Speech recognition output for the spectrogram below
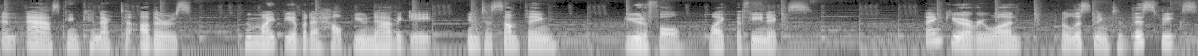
and ask and connect to others who might be able to help you navigate into something beautiful like the Phoenix. Thank you, everyone, for listening to this week's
